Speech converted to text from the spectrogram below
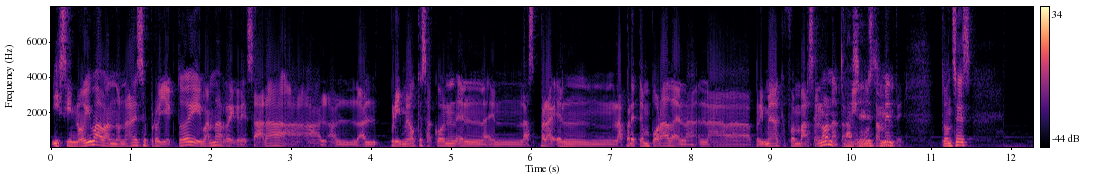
Y si no iba a abandonar ese proyecto, iban a regresar a- a- al, al- al primero que sacó en, en- en las en la pretemporada, en la, la primera que fue en Barcelona Así también, es, justamente. Entonces,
